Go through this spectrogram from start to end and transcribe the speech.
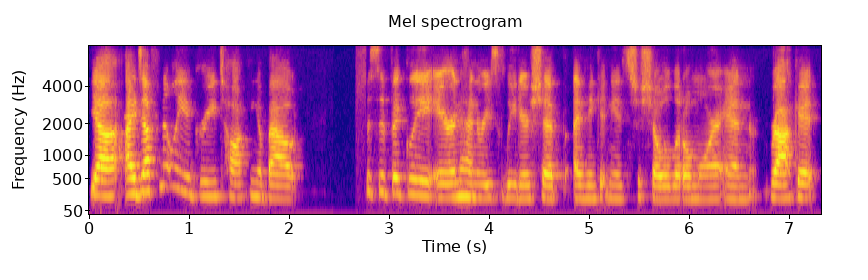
Yeah, I definitely agree talking about specifically Aaron Henry's leadership. I think it needs to show a little more. And Rocket,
